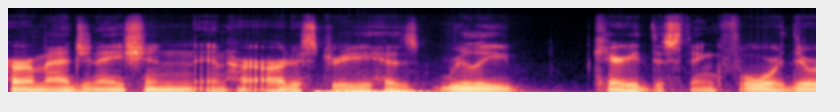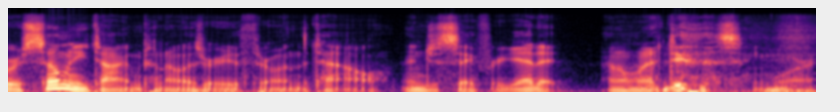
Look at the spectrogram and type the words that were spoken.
her imagination and her artistry has really carried this thing forward there were so many times when i was ready to throw in the towel and just say forget it i don't want to do this anymore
